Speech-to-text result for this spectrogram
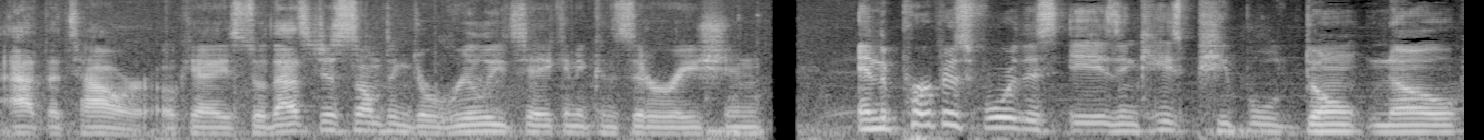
at the tower. Okay, so that's just something to really take into consideration. And the purpose for this is, in case people don't know,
